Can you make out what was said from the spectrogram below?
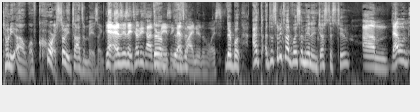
Tony. Oh, of course, Tony Todd's amazing. Yeah, as you say Tony Todd's They're- amazing. yeah, That's why I knew the voice. They're both. I, does Tony Todd voice him in Injustice too? Um, that would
